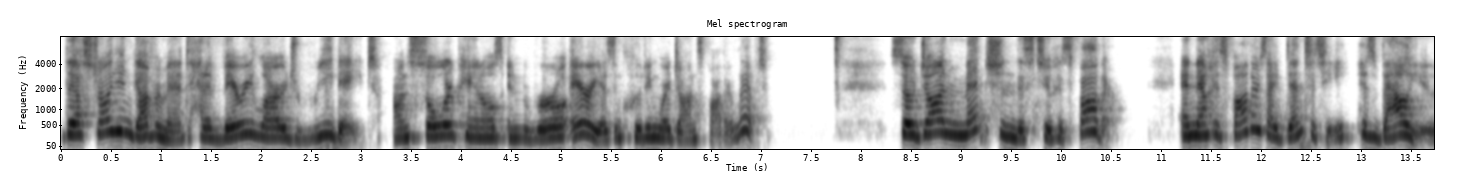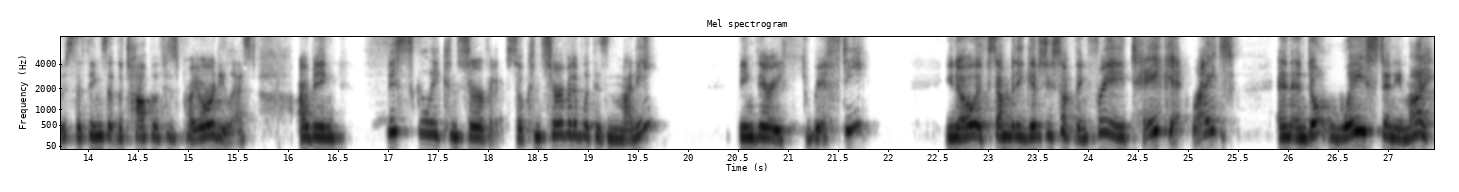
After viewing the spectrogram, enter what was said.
the Australian government had a very large rebate on solar panels in rural areas, including where John's father lived. So John mentioned this to his father. And now his father's identity, his values, the things at the top of his priority list, are being fiscally conservative. So conservative with his money, being very thrifty. You know, if somebody gives you something free, take it, right? And, and don't waste any money.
